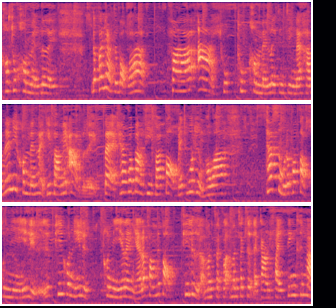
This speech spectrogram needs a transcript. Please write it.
เขาทุกคอมเมนต์เลย แล้วก็อยากจะบอกว่าฟ้าอ่านทุกทุกคอมเมนต์เลยจริง ๆนะคะ ไม่มีคอมเมนต์ไหนที่ฟ้าไม่อ่านเลย แต่แค่ว่าบางทีฟ้าตอบไม่ทั่วถึงเพราะว่า ถ้าสมมติว่าฟ้าตอบคนนี้หรือพี่คนนี้หรือคนนี้อะไรอย่างเงี้ยแล้วฟ้าไม่ตอบที่เหลือมันจะกละมันจะเกิดอาการไฟติ้งขึ้นมา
